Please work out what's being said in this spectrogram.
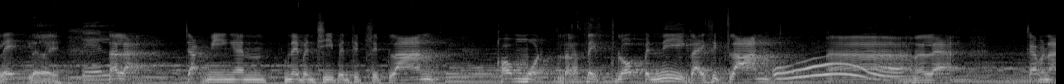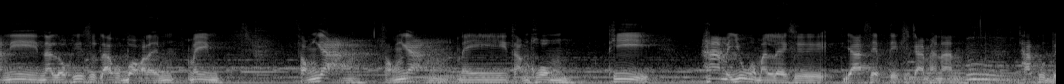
เละเลย เละเลย นั่นแหละจากมีเงินในบัญชีเป็น 10บสล้านก็หมดแล้วก็ติดลบเป็นหนี้อีกหลายสิบล้านโอ้อ่านั่นแหละ การพนันนี่นรกที่สุดแล้วผมบอกอะไรไม่สองอย่างสองอย่างในสังคมที่ ห้ามไปยุ่งกับมันเลยคือยาเสพติดกับการพนัน ถ้าคุณไป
